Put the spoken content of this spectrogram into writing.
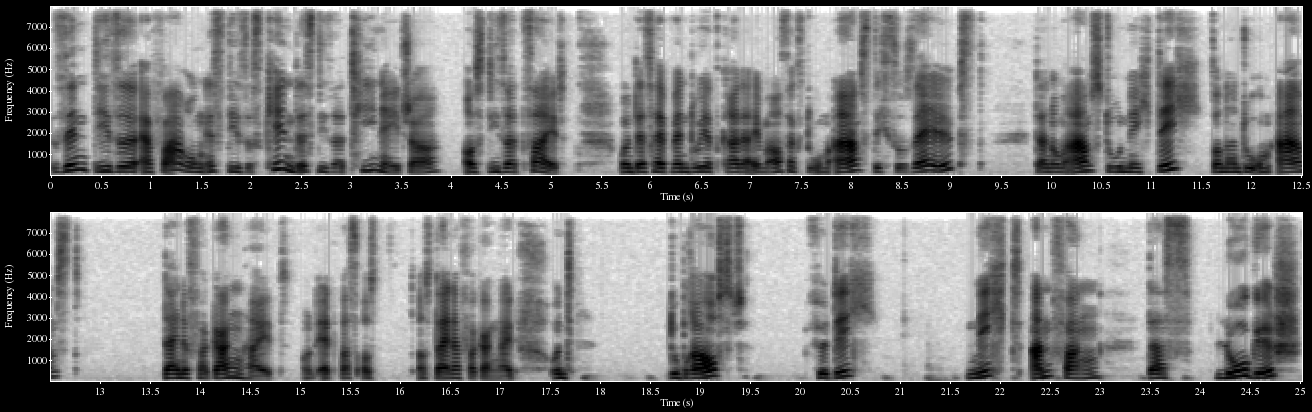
sind diese Erfahrungen, ist dieses Kind, ist dieser Teenager aus dieser Zeit. Und deshalb, wenn du jetzt gerade eben auch sagst, du umarmst dich so selbst, dann umarmst du nicht dich, sondern du umarmst deine Vergangenheit und etwas aus aus deiner Vergangenheit. Und du brauchst für dich nicht anfangen, das logisch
